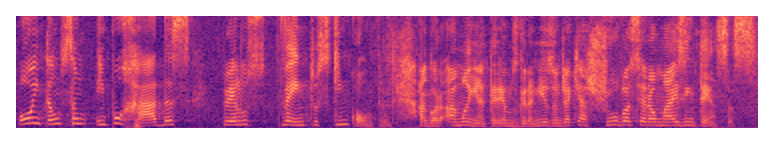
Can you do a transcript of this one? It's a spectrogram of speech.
ou então são empurradas pelos ventos que encontram. Agora, amanhã teremos granizo, onde é que as chuvas serão mais intensas?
